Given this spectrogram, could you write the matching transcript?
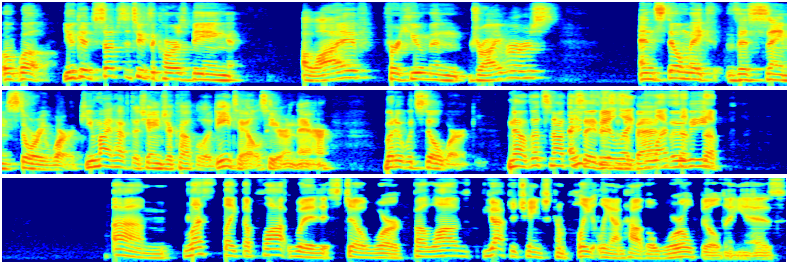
oh, well, you could substitute the cars being alive for human drivers and still make this same story work. You might have to change a couple of details here and there, but it would still work. Now, that's not to I say this is like a bad movie. the um less like the plot would still work, but a lot of you have to change completely on how the world building is.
